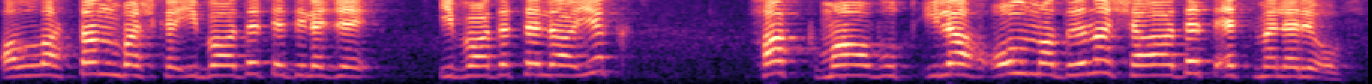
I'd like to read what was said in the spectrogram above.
Allah'tan başka ibadet edilecek, ibadete layık hak, mabut, ilah olmadığına şehadet etmeleri olsun.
